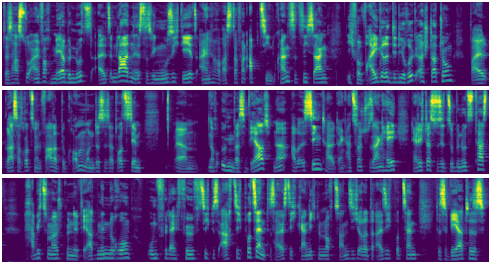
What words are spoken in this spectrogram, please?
das hast du einfach mehr benutzt, als im Laden ist. Deswegen muss ich dir jetzt einfach was davon abziehen. Du kannst jetzt nicht sagen, ich verweigere dir die Rückerstattung, weil du hast ja trotzdem ein Fahrrad bekommen und das ist ja trotzdem ähm, noch irgendwas wert, ne? aber es sinkt halt. Dann kannst du zum Beispiel sagen, hey, dadurch, dass du es jetzt so benutzt hast, habe ich zum Beispiel eine Wertminderung um vielleicht 50 bis 80 Prozent. Das heißt, ich kann dich nur noch 20 oder 30 Prozent des Wertes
